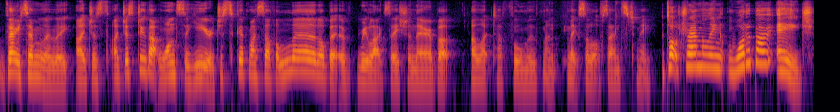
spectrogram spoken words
very similarly, I just I just do that once a year just to give myself a little bit of relaxation there. But I like to have full movement. Makes a lot of sense to me. Dr. Emmeline, what about age?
